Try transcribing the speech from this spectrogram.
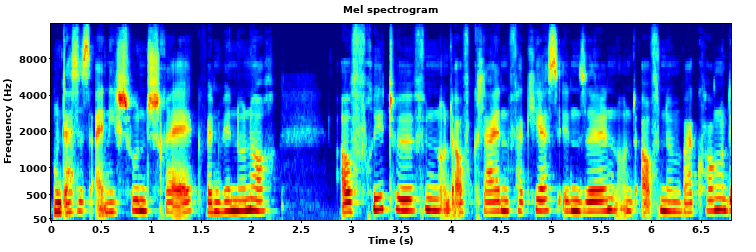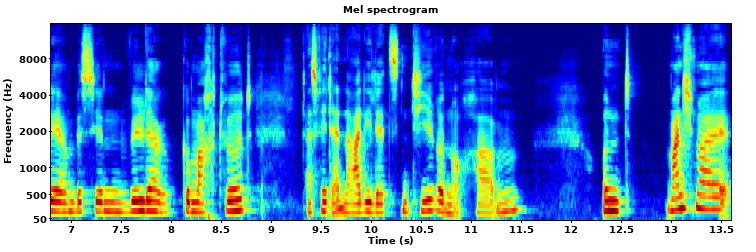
Und das ist eigentlich schon schräg, wenn wir nur noch auf Friedhöfen und auf kleinen Verkehrsinseln und auf einem Balkon, der ein bisschen wilder gemacht wird, dass wir da nah die letzten Tiere noch haben. Und manchmal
